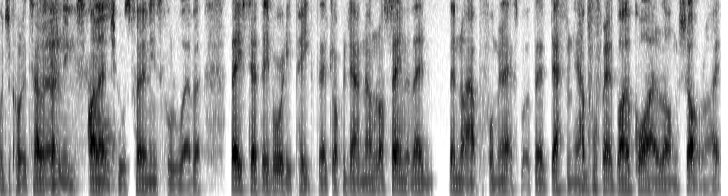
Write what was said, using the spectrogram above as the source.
what do you call it, telephone Earnings call. financials, earnings call, or whatever, they've said they've already peaked. They're dropping down. Now, I'm not saying that they're they're not outperforming Xbox. They're definitely outperforming by quite a long shot, right?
